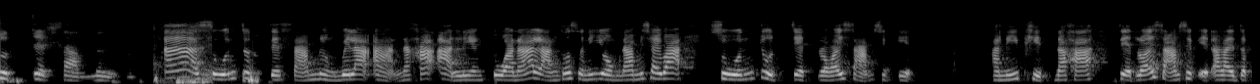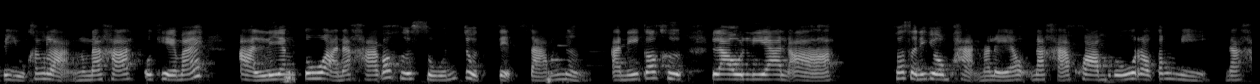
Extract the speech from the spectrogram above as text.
จุดเจ็ดสามหนึ่งอ่าศูนย์จุดเจ็ดสามหนึ่งเวลาอ่านนะคะ อ่านเรียงตัวนะ หลังทศนิยมนะ ไม่ใช่ว่าศูนย์จุดเจ็ดร้อยสามสิบเอ็ดอันนี้ผิดนะคะเจ็ดร้อยสามสิบเอ็ดอะไรจะไปอยู่ข้างหลังนะคะ โอเคไหม อ่านเรียงตัวนะคะก็คือศูนย์จุดเจ็ดสามหนึ่งอันนี้ก็คือเราเรียนอ่าทศนิยมผ่านมาแล้วนะคะ ความรู้เราต้องมีนะค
